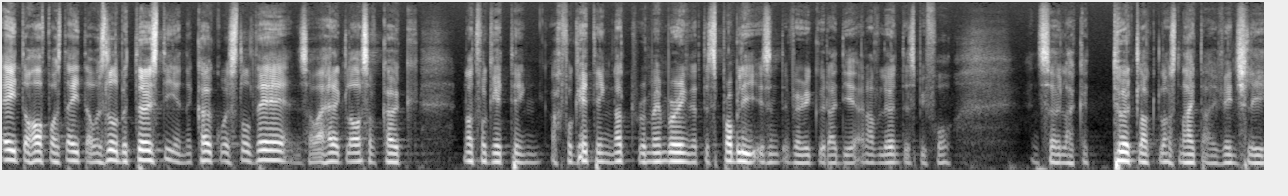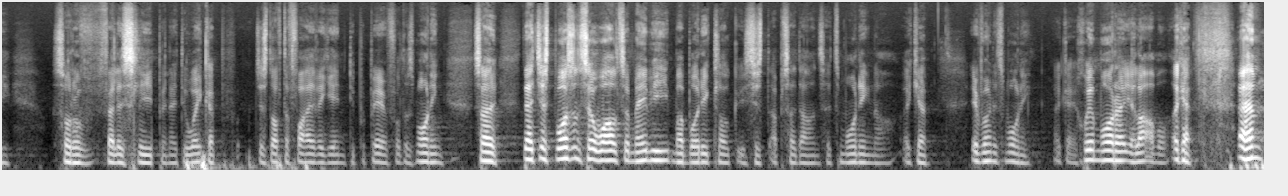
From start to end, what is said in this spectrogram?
8 or half past 8, I was a little bit thirsty and the Coke was still there. And so I had a glass of Coke, not forgetting, uh, forgetting, not remembering that this probably isn't a very good idea. And I've learned this before. And so, like at 2 o'clock last night, I eventually sort of fell asleep and had to wake up just after 5 again to prepare for this morning. So that just wasn't so wild. So maybe my body clock is just upside down. So it's morning now. Okay. Everyone, it's morning. Okay. Okay. Um,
